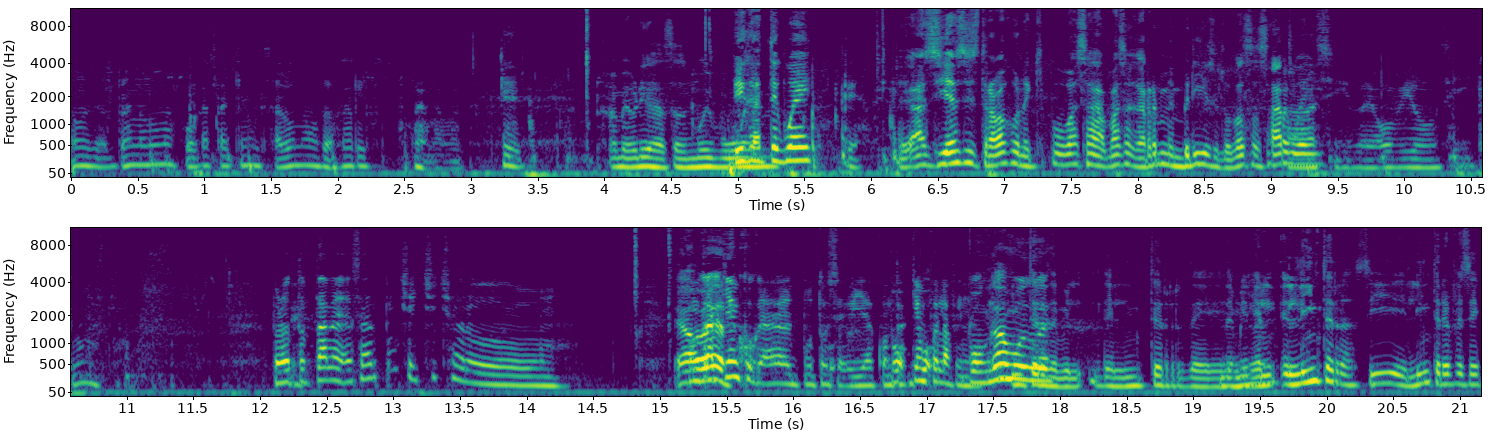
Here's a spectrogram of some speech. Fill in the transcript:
Vamos a prender una fogata aquí en el salón, vamos a hacerlos. Bueno, bueno. ah, membrillos son muy buenos. Fíjate, güey. ¿Qué? ah, si haces trabajo en equipo, vas a vas a agarrar membrillos y los vas a asar, güey. Ah, sí, güey, obvio. Sí, qué buenos tiempos. Pero total, o sea, el pinche chicharo. Eh, ¿Contra ver, quién jugaba el puto Sevilla? ¿Contra Po- quién fue la final? pongamos- Inter güey. de del Inter de, ¿De Milán? el, el Inter, sí, el Inter FC.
